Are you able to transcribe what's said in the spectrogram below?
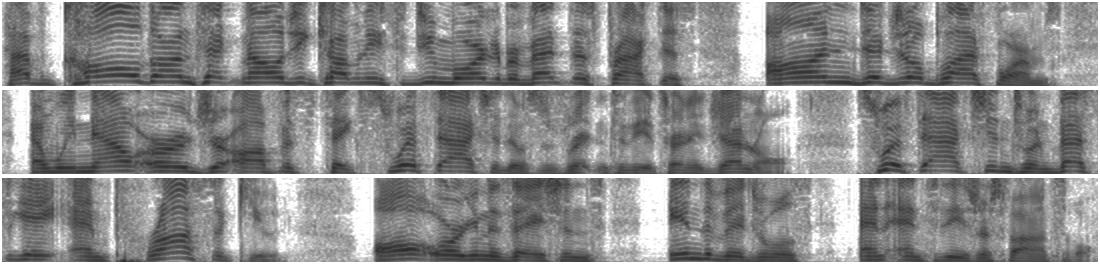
have called on technology companies to do more to prevent this practice on digital platforms, and we now urge your office to take swift action. This was written to the Attorney General swift action to investigate and prosecute all organizations, individuals, and entities responsible.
